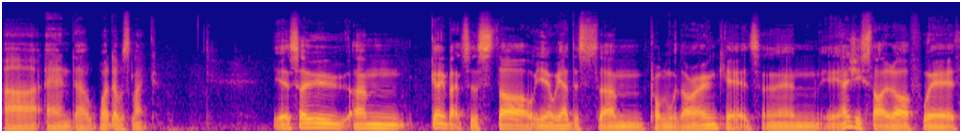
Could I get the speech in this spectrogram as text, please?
uh, and uh, what that was like. Yeah, so um, going back to the start, you know, we had this um, problem with our own kids, and then it actually started off with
